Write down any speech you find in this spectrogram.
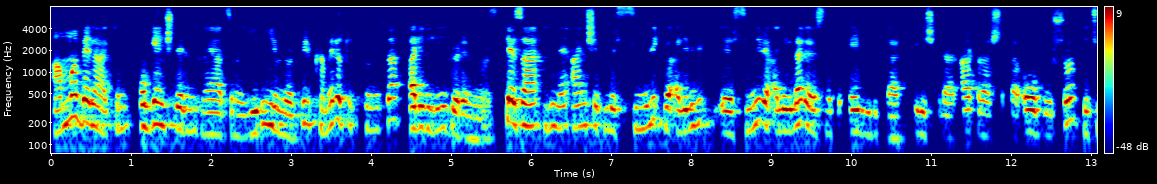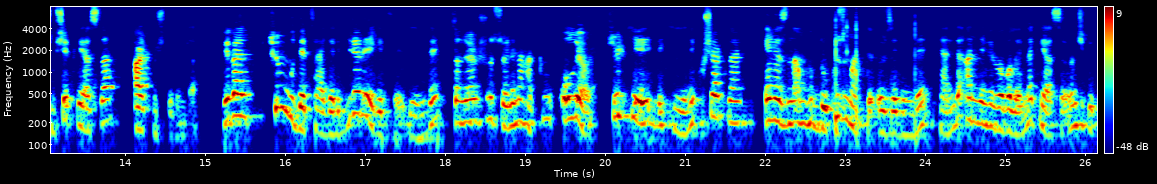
Ama belakin o gençlerin hayatını 7-24 bir kamera tuttuğunuzda Aleviliği göremiyoruz. Keza yine aynı şekilde Sünnilik ve Alevilik, e, Sünni ve Aleviler arasındaki evlilikler, ilişkiler, arkadaşlıklar, o bu şu geçmişe kıyasla artmış durumda. Ve ben tüm bu detayları bir araya getirdiğimde sanıyorum şunu söyleme hakkım oluyor. Türkiye'deki yeni kuşaklar en azından bu 9 madde özelinde kendi anne ve babalarına kıyasla, önceki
